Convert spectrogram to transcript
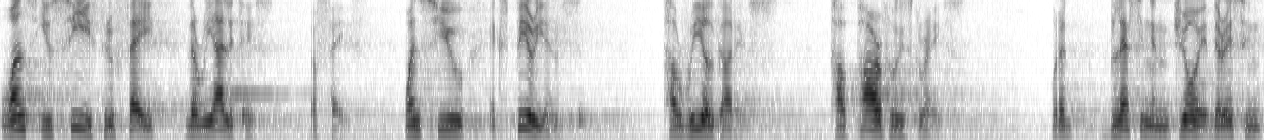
once you see through faith the realities of faith, once you experience how real God is, how powerful His grace, what a blessing and joy there is in,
